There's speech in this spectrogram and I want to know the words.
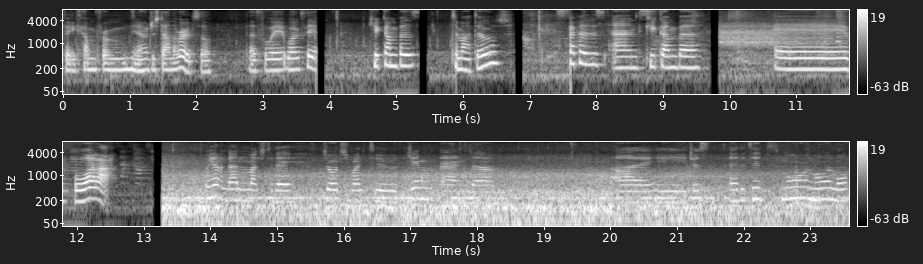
they come from, you know, just down the road. So that's the way it works here. Cucumbers, tomatoes, peppers and cucumber Et voila! We haven't done much today. George went to the gym and um, I just edited more and more and more.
